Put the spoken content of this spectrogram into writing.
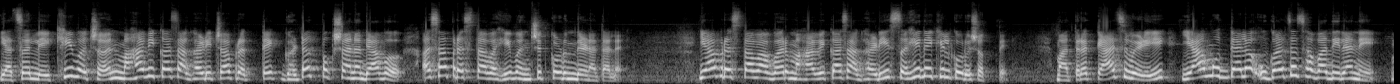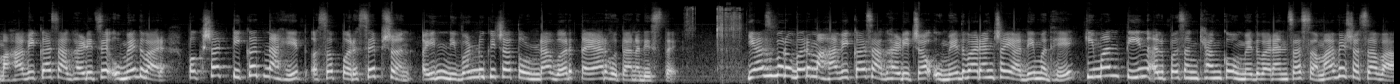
याचं लेखी वचन महाविकास आघाडीच्या प्रत्येक घटक पक्षानं द्यावं असा प्रस्तावही वंचितकडून देण्यात आलाय. या प्रस्तावावर महाविकास आघाडी सही देखील करू शकते. मात्र त्याचवेळी या मुद्द्याला उगाच हवा दिल्याने महाविकास आघाडीचे उमेदवार पक्षात टिकत नाहीत असं परसेप्शन ऐन निवडणुकीच्या तोंडावर तयार होताना दिसतंय. याचबरोबर महाविकास आघाडीच्या उमेदवारांच्या यादीमध्ये किमान तीन अल्पसंख्याक उमेदवारांचा समावेश असावा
